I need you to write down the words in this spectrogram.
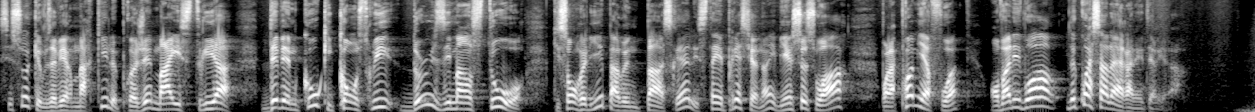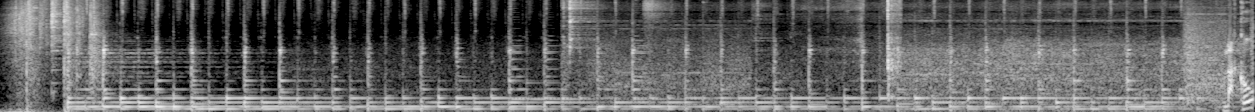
c'est sûr que vous avez remarqué le projet Maestria d'Evemco qui construit deux immenses tours qui sont reliées par une passerelle et c'est impressionnant. Et bien ce soir, pour la première fois, on va aller voir de quoi ça a l'air à l'intérieur. Marco,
